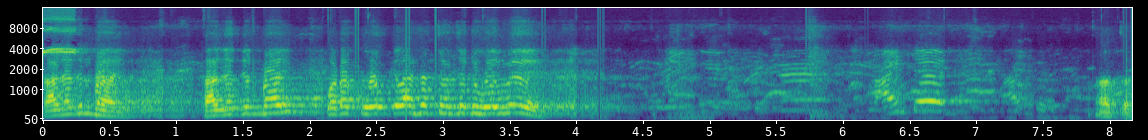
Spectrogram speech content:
তাজউদ্দিন ভাই তাজউদ্দিন ভাই ওটা কোন ক্লাসের চলছে একটু বলবে আচ্ছা।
